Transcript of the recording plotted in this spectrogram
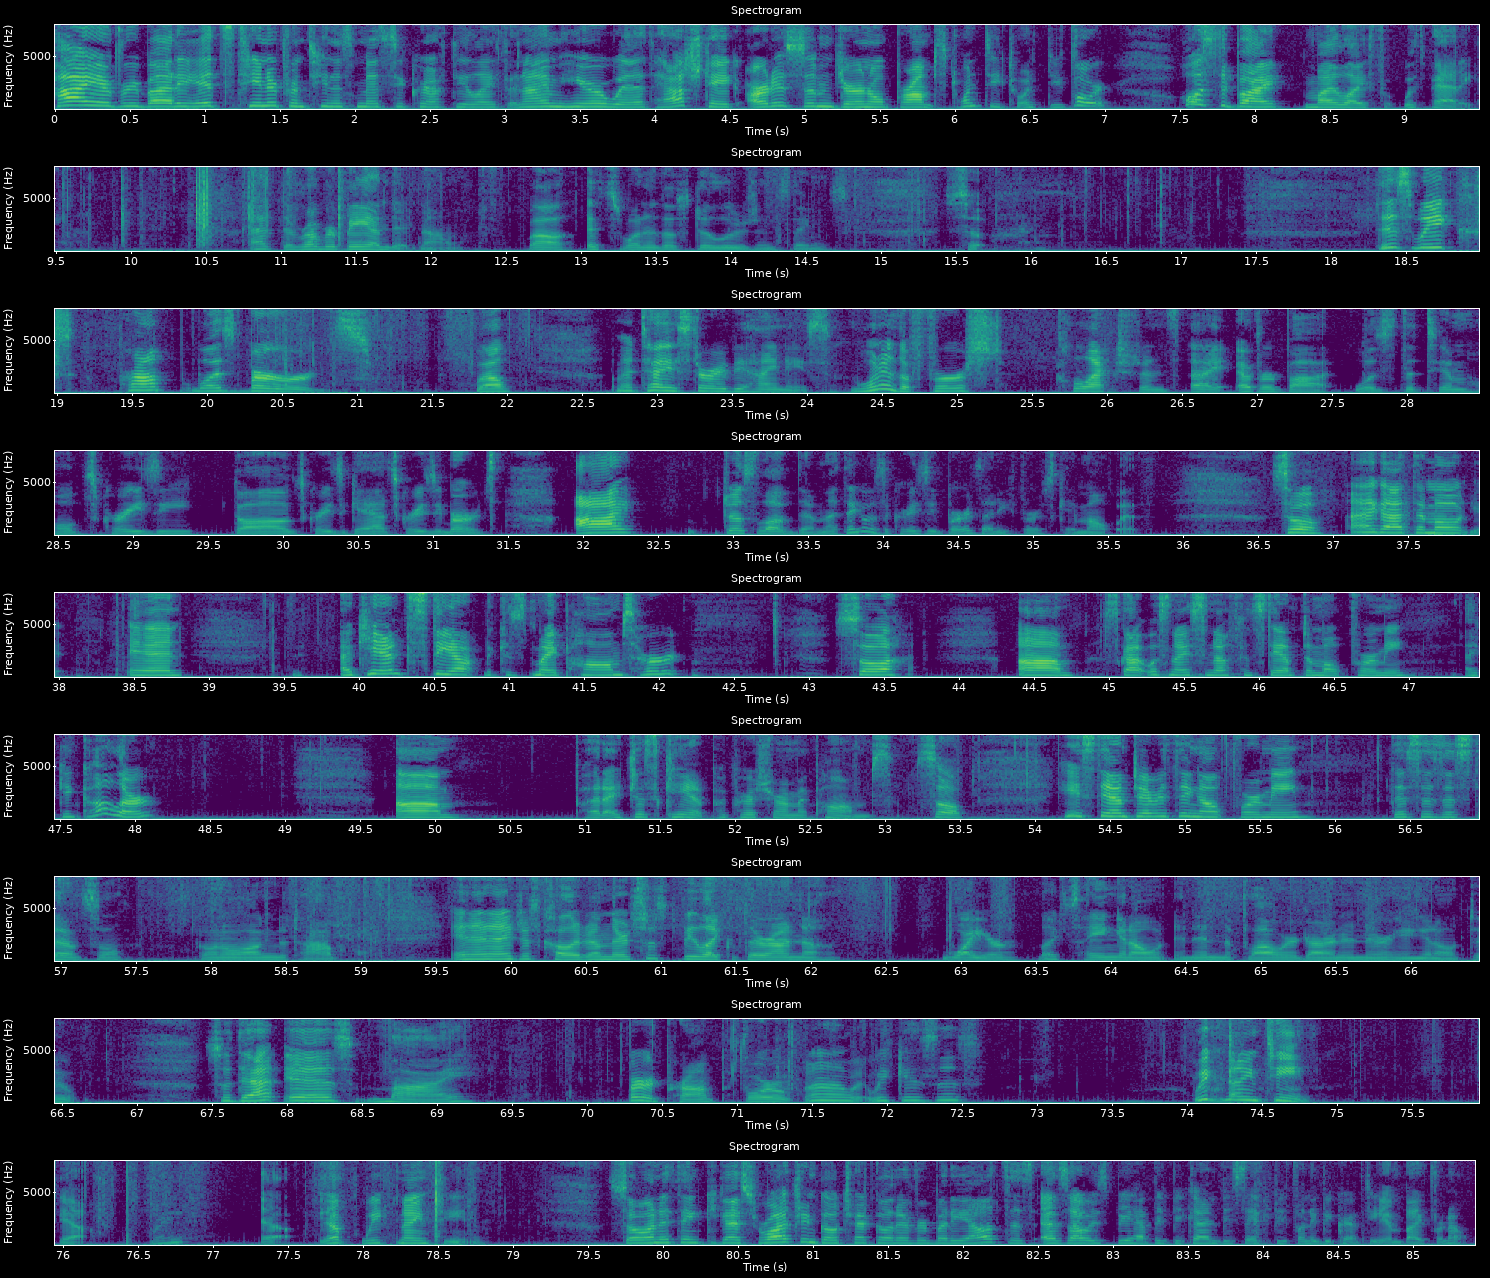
Hi, everybody. It's Tina from Tina's Messy Crafty Life, and I'm here with hashtag Artisan Journal Prompts 2024, hosted by My Life with Patti. I have to rubber band it now. Well, it's one of those Dylusions things. So, this week's prompt was birds. Well, I'm going to tell you a story behind these. One of the first collections I ever bought was the Tim Holtz Crazy Dogs, Crazy Cats, Crazy Birds. I just loved them. I think it was the Crazy Birds that he first came out with. So I got them out, and I can't stamp because my palms hurt. So um, Scott was nice enough and stamped them out for me. I can color, um, but I just can't put pressure on my palms. So he stamped everything out for me. This is a stencil going along the top. And then I just colored them. They're supposed to be like they're on the wire, like hanging out. And in the flower garden, they're hanging out too. So that is my bird prompt for, uh, what week is this? Week 19. Yeah, right? Yeah, yep, week 19. So I want to thank you guys for watching. Go check out everybody else. As, as always, be happy, be kind, be safe, be funny, be crafty, and bye for now.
